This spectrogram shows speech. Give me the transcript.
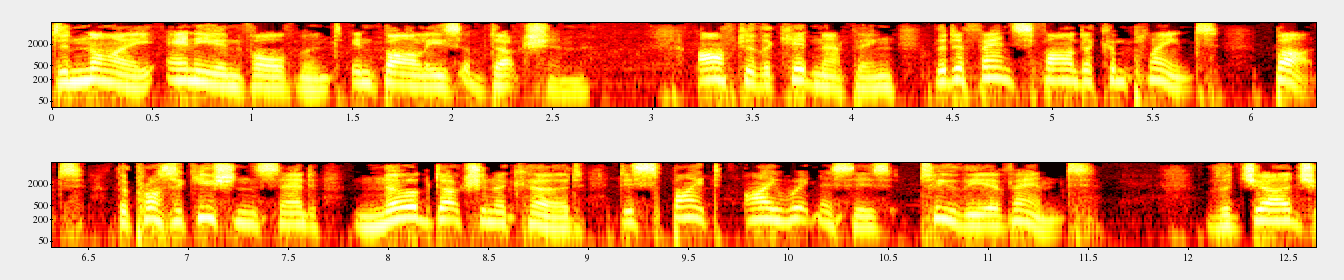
deny any involvement in Bali's abduction. After the kidnapping, the defence filed a complaint, but the prosecution said no abduction occurred despite eyewitnesses to the event. The judge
